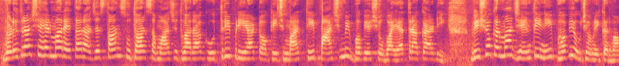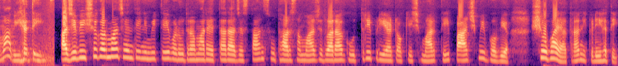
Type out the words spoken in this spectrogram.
વડોદરા શહેરમાં રહેતા રાજસ્થાન સુથાર સમાજ દ્વારા ગોત્રી પ્રિયા ટોકીજ માર્ગથી પાંચમી ભવ્ય શોભાયાત્રા કાઢી વિશ્વકર્મા જયંતિની ભવ્ય ઉજવણી કરવામાં આવી હતી. આજે વિશ્વકર્મા જયંતિ નિમિત્તે વડોદરામાં રહેતા રાજસ્થાન સુથાર સમાજ દ્વારા ગોત્રી પ્રિયા ટોકીજ માર્ગથી પાંચમી ભવ્ય શોભાયાત્રા નીકળી હતી.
